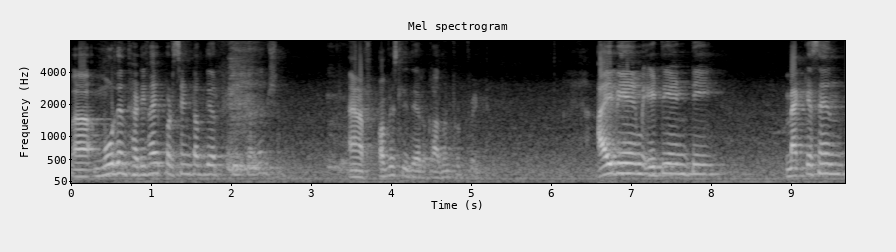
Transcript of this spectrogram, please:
uh, more than 35 percent of their fuel consumption and obviously their carbon footprint. IBM, AT&T, McKesson,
